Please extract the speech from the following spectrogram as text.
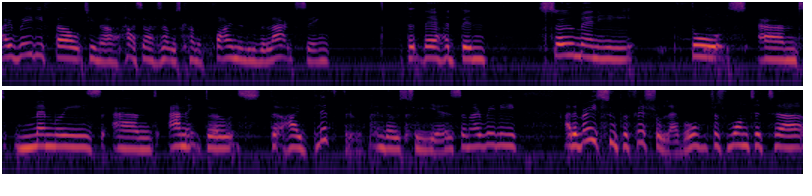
I really felt, you know, as, as I was kind of finally relaxing, that there had been so many thoughts and memories and anecdotes that I'd lived through in those two years. And I really, at a very superficial level, just wanted to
